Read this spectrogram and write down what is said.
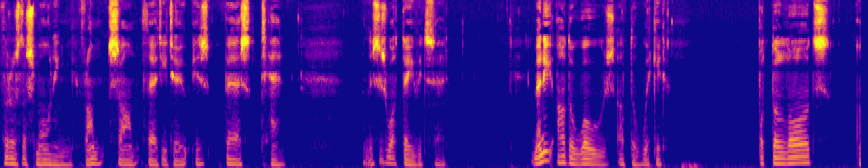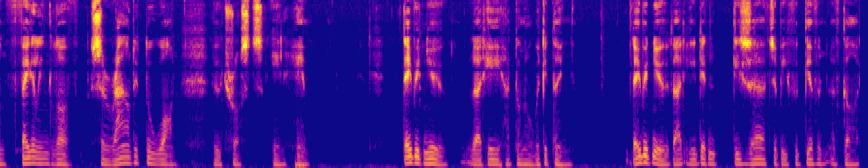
for us this morning from Psalm 32 is verse 10. And this is what David said Many are the woes of the wicked, but the Lord's unfailing love surrounded the one who trusts in him. David knew that he had done a wicked thing. David knew that he didn't deserve to be forgiven of God,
